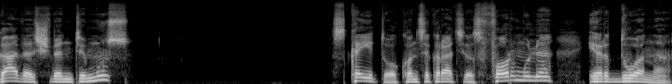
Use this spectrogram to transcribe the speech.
gavęs šventimus, skaito konsekracijos formulę ir duona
